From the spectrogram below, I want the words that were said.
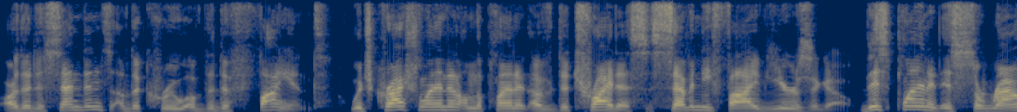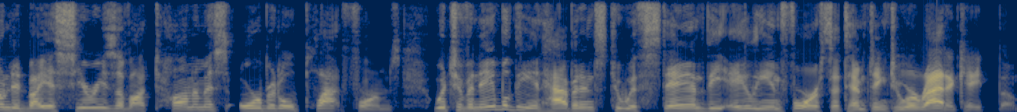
are the descendants of the crew of the Defiant, which crash-landed on the planet of Detritus 75 years ago. This planet is surrounded by a series of autonomous orbital platforms, which have enabled the inhabitants to withstand the alien force attempting to eradicate them.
